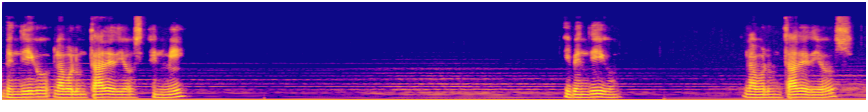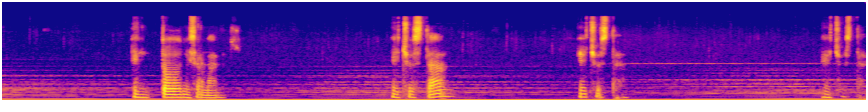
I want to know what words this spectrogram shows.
Bendigo la voluntad de Dios en mí. Y bendigo la voluntad de Dios en todos mis hermanos. Hecho está, hecho está hecho está.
